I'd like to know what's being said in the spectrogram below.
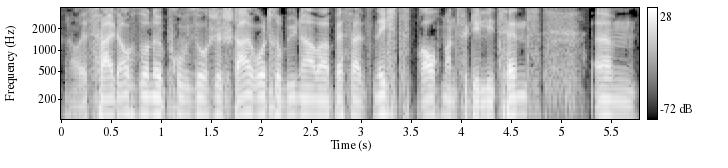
genau, ist halt auch so eine provisorische Stahlrohrtribüne, aber besser als nichts, braucht man für die Lizenz. Ähm,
